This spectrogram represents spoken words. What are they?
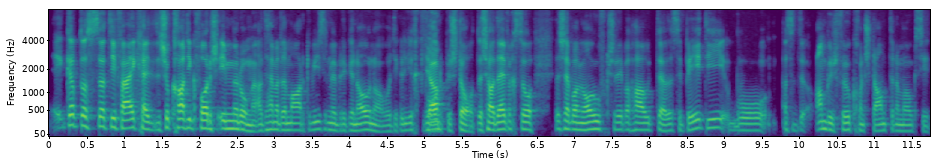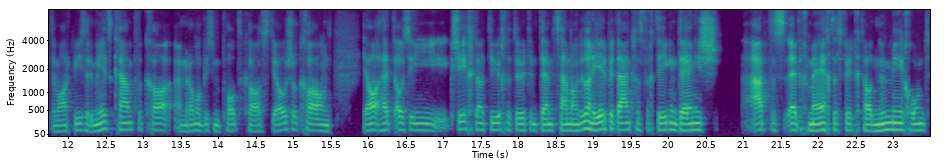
Ich glaube, dass so die Fähigkeit, schon klar, die Gefahr ist immer rum. Also, da haben wir den Mark Wieser im Übrigen auch noch, wo die gleiche Gefahr Ja. besteht. Das ist halt einfach so, das ist eben auch mal aufgeschrieben halt, das sind beide, wo, also der Ambi ist viel konstanter mal gewesen. Der Mark Wieser hat mehr zu kämpfen gehabt, haben wir auch mal bei unserem Podcast ja auch schon gehabt und ja, hat auch seine Geschichte natürlich dort in dem Zusammenhang. Da habe ich eher bedenken, dass vielleicht irgendwann ist, er das einfach merkt, dass vielleicht halt nicht mehr kommt.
